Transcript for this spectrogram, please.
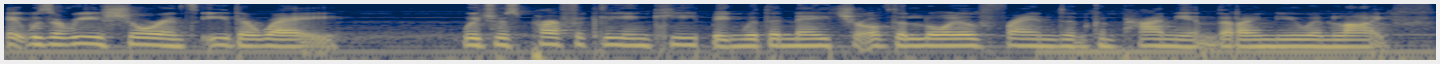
It was a reassurance either way, which was perfectly in keeping with the nature of the loyal friend and companion that I knew in life.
